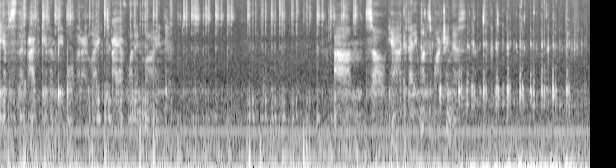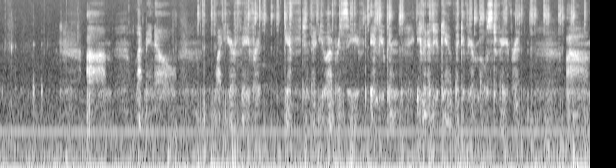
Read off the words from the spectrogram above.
gifts that I've given people that I liked. I have one in mind. Um, so yeah, if anyone's watching this, um, let me know what your favorite gift that you have received. If you can, even if you can't think of your most favorite, um,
